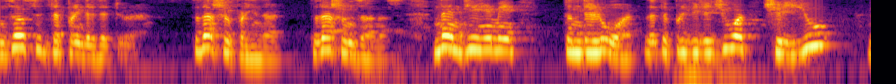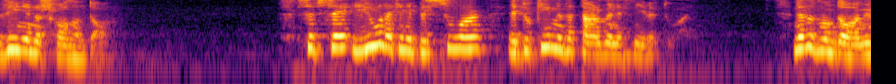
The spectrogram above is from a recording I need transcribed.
nxënësit dhe prindërit e tyre. Të dashur prindër, të dashur nxënës, ne ndjehemi të nderuar dhe të privilegjuar që ju vini në shkollën tonë. Sepse ju na keni besuar edukimin dhe të ardhmen e fëmijëve tuaj. Ne do të mundohemi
